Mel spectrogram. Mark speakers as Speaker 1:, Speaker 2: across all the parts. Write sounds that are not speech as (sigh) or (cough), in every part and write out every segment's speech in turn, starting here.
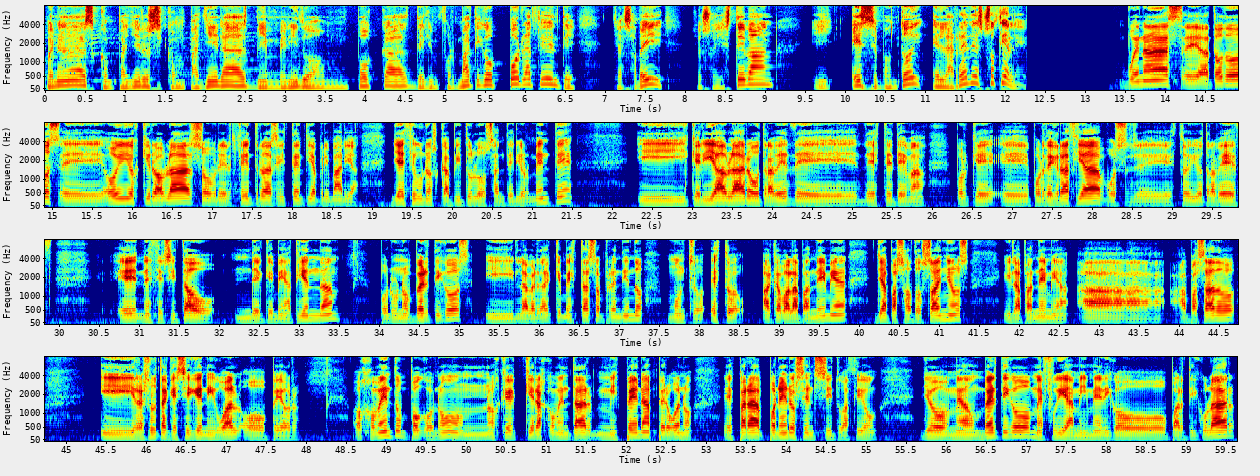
Speaker 1: Buenas compañeros y compañeras, bienvenido a un podcast del informático por accidente. Ya sabéis, yo soy Esteban y es Montoy en las redes sociales.
Speaker 2: Buenas eh, a todos, eh, hoy os quiero hablar sobre el centro de asistencia primaria. Ya hice unos capítulos anteriormente y quería hablar otra vez de este tema porque eh, por desgracia pues eh, estoy otra vez he necesitado de que me atiendan por unos vértigos y la verdad que me está sorprendiendo mucho. Esto acaba la pandemia, ya ha pasado dos años y la pandemia ha, ha pasado y resulta que siguen igual o peor. Os comento un poco, ¿no? No es que quieras comentar mis penas, pero bueno, es para poneros en situación. Yo me ha dado un vértigo, me fui a mi médico particular,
